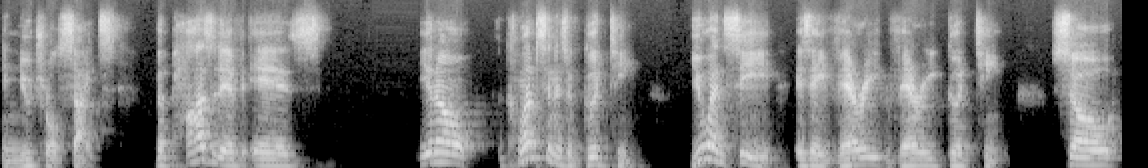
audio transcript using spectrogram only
in neutral sites. The positive is, you know, Clemson is a good team. UNC is a very, very good team. So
